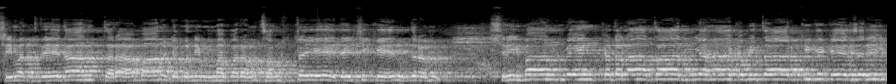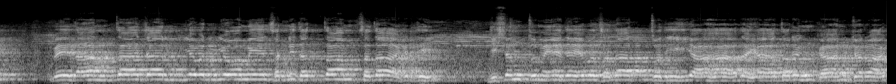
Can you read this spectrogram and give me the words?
श्रीमद्वेदान्तरामानुजमुनिम् अपरम् संश्चये देशिकेन्द्रम् श्रीमान् वेङ्कटनाथार्यः कवितार्किककेसरी वेदान्ताचार्यवर्यो मे सन्निधत्ताम् सदा हृदि दिशन्तु मे देव सदा त्वदीयाः दयातरङ्गानुचराः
